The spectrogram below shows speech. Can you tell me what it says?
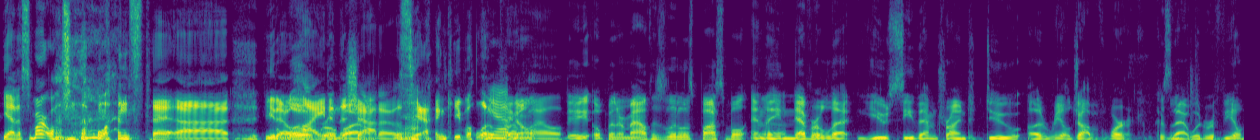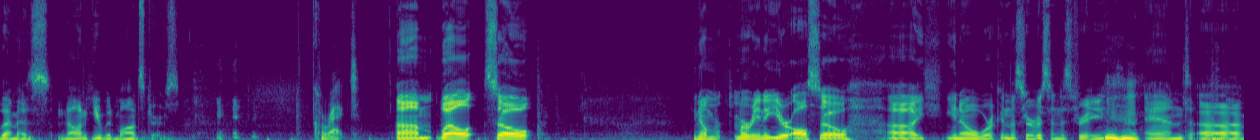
Yeah, the smart ones are the ones that, uh, you know, low hide in the shadows. Yeah, and keep a low Yeah. they, profile. don't, they open their mouth as little as possible, and they Uh. never let you see them trying to do a real job of work because that would reveal them as non-human monsters. Correct. Um, well, so you know, M- Marina, you're also uh, you know work in the service industry Mm-hmm. and uh,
